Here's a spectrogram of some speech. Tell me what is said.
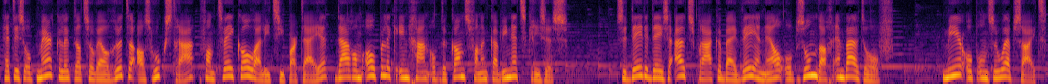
Het is opmerkelijk dat zowel Rutte als Hoekstra, van twee coalitiepartijen, daarom openlijk ingaan op de kans van een kabinetscrisis. Ze deden deze uitspraken bij WNL op zondag en Buitenhof. Meer op onze website.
